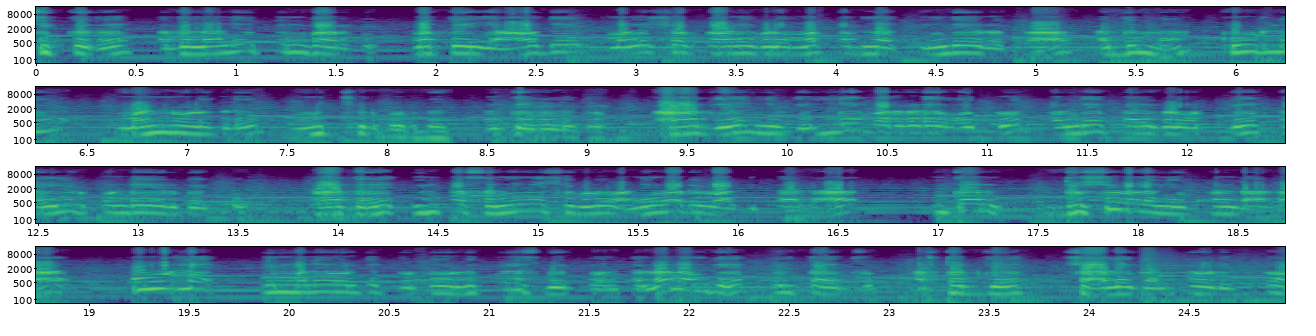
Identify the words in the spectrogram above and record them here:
ಸಿಕ್ಕದೆ ಅದನ್ನ ನೀವು ತಿನ್ಬಾರ್ದು. ಮತ್ತೆ ಯಾವುದೇ ಮನುಷ್ಯ ಪ್ರಾಣಿಗಳು ಮತ್ತೆ ಅದನ್ನ ತಿಂದೇ ಇರತ್ತ ಅದನ್ನ ಕೂಡ್ಲೆ ಮಣ್ಣೊಳಗಡೆ ಮುಚ್ಚಿಡ್ಬಿಡ್ಬೇಕು ಅಂತ ಹೇಳಿದ್ರು. ಹಾಗೆ ನೀವ್ ಎಲ್ಲೇ ಹೊರಗಡೆ ಹೋದ್ರು ತಂದೆ ತಾಯಿಗಳ ಒಟ್ಟಿಗೆ ಕೈ ಹಿಡ್ಕೊಂಡೇ ಇರ್ಬೇಕು. ಆದ್ರೆ ಇಂಥ ಸನ್ನಿವೇಶಗಳು ಅನಿವಾರ್ಯವಾಗಿದ್ದಾಗ, ಇಂಥ ದೃಶ್ಯಗಳನ್ನ ನೀವು ಕಂಡಾಗ ಕೂಡ್ಲೆ ನಿಮ್ ಮನೆಯವ್ರಿಗೆ, ದೊಡ್ಡವ್ರಿಗೆ ತಿಳಿಸ್ಬೇಕು ಅಂತೆಲ್ಲ ನಮ್ಗೆ ಹೇಳ್ತಾ ಇದ್ರು. ಅಷ್ಟೊತ್ತಿಗೆ ಶಾಲೆ ಗಂಟೆ ಹೊಡಿತು.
